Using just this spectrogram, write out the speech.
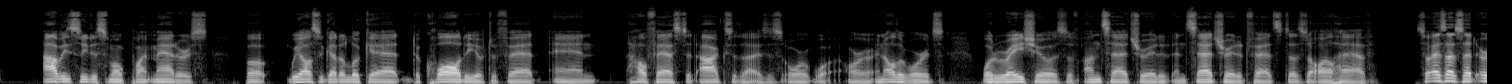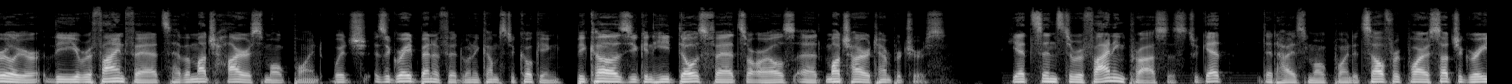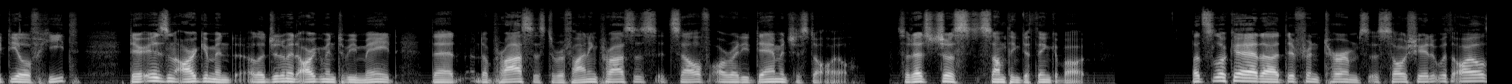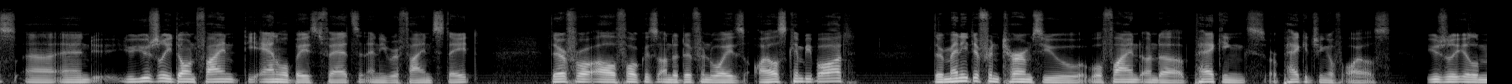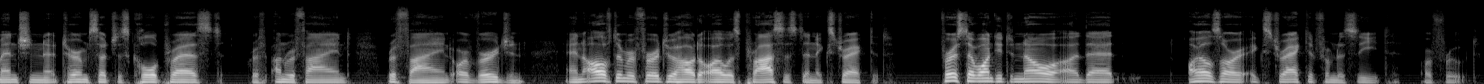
obviously, the smoke point matters, but we also got to look at the quality of the fat and how fast it oxidizes, or or in other words, what ratios of unsaturated and saturated fats does the oil have. So, as I said earlier, the refined fats have a much higher smoke point, which is a great benefit when it comes to cooking, because you can heat those fats or oils at much higher temperatures. Yet, since the refining process to get that high smoke point itself requires such a great deal of heat, there is an argument, a legitimate argument to be made that the process, the refining process itself, already damages the oil. So, that's just something to think about. Let's look at uh, different terms associated with oils, uh, and you usually don't find the animal based fats in any refined state. Therefore, I'll focus on the different ways oils can be bought. There are many different terms you will find on the packings or packaging of oils. Usually, it'll mention terms such as cold pressed, unrefined, refined, or virgin, and all of them refer to how the oil was processed and extracted. First, I want you to know uh, that Oils are extracted from the seed or fruit,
